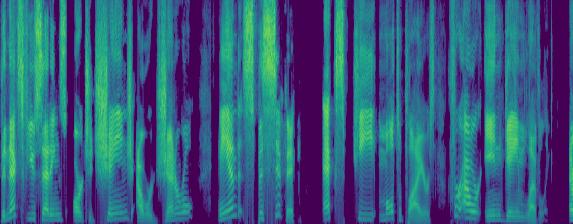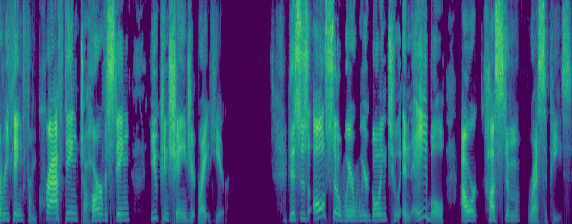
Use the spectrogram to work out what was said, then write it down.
The next few settings are to change our general and specific XP multipliers for our in game leveling. Everything from crafting to harvesting, you can change it right here. This is also where we're going to enable our custom recipes.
